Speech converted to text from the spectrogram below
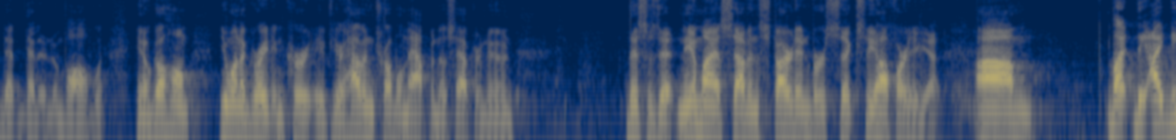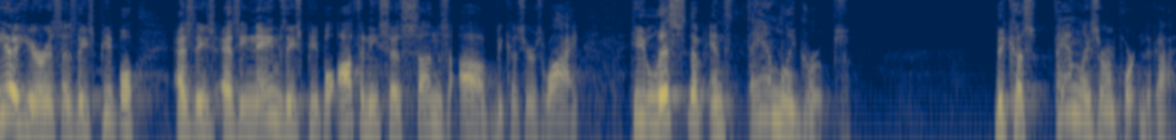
that, that it involved. You know, go home. You want a great encouragement. If you're having trouble napping this afternoon, this is it. Nehemiah 7, start in verse 6, see how far you get. Um, but the idea here is as these people, as, these, as he names these people, often he says sons of, because here's why. He lists them in family groups because families are important to God.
